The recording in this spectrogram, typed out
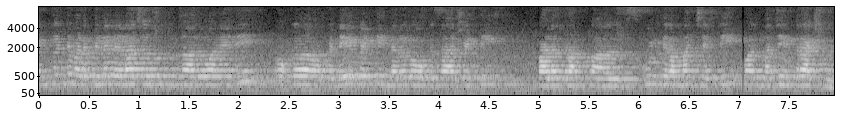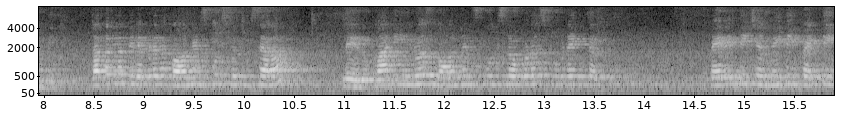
ఎందుకంటే వాళ్ళ పిల్లలు ఎలా చదువుతున్నారు అనేది ఒక ఒక డే పెట్టి నెలలో ఒకసారి పెట్టి వాళ్ళకి రమ్మ స్కూల్కి రమ్మని చెప్పి వాళ్ళ మధ్య ఇంటరాక్షన్ ఉంది. గతంలో మీరు ఎప్పుడైనా గవర్నమెంట్ స్కూల్స్లో చూసారా? లేదు. కానీ ఈరోజు గవర్నమెంట్ స్కూల్స్లో కూడా స్టూడెంట్ పేరెంట్ టీచర్ మీటింగ్ పెట్టి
